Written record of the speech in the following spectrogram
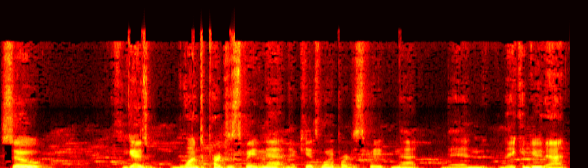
so, if you guys want to participate in that, and the kids want to participate in that, then they can do that.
